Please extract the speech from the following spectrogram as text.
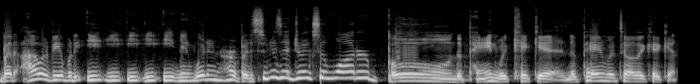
But I would be able to eat, eat, eat, eat, eat, and it wouldn't hurt. But as soon as I drank some water, boom, the pain would kick in. The pain would totally kick in.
